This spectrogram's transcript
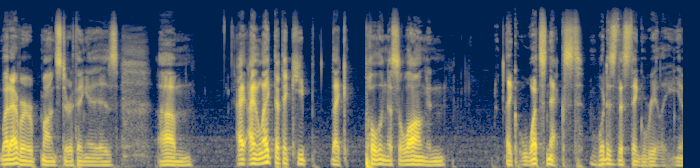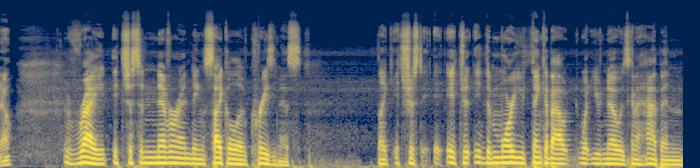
whatever monster thing it is. Um, I, I like that they keep like pulling us along and like what's next? What is this thing really? You know? Right. It's just a never-ending cycle of craziness. Like it's just it, it, it the more you think about what you know is going to happen,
